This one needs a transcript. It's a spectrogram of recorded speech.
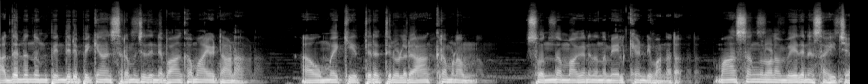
അതിൽ നിന്നും പിന്തിരിപ്പിക്കാൻ ശ്രമിച്ചതിന്റെ ഭാഗമായിട്ടാണ് ആ ഉമ്മയ്ക്ക് ഇത്തരത്തിലുള്ളൊരു ആക്രമണം സ്വന്തം മകനിൽ നിന്നും ഏൽക്കേണ്ടി വന്നത്. മാസങ്ങളോളം വേദന സഹിച്ച്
